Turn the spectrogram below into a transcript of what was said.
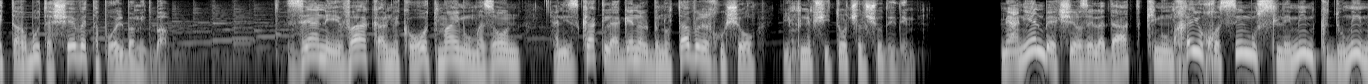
את תרבות השבט הפועל במדבר. זה הנאבק על מקורות מים ומזון, הנזקק להגן על בנותיו ורכושו מפני פשיטות של שודדים. מעניין בהקשר זה לדעת כי מומחי יוחסין מוסלמים קדומים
